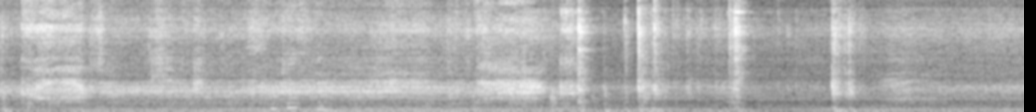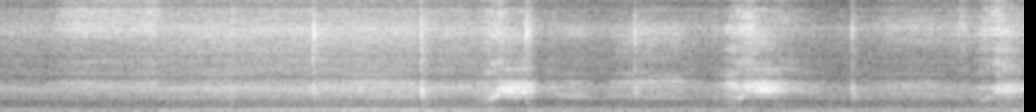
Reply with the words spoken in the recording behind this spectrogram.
I can't get rid of him. What the heck? Okay. Okay. Okay.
